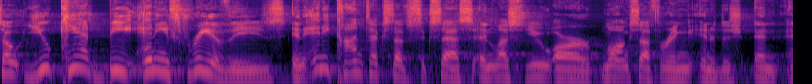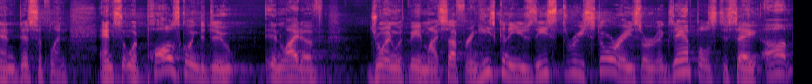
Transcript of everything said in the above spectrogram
So you can't be any three of these in any context of success unless you are long suffering and, and, disciplined. And so, what Paul's going to do in light of join with me in my suffering, he's going to use these three stories or examples to say, oh,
